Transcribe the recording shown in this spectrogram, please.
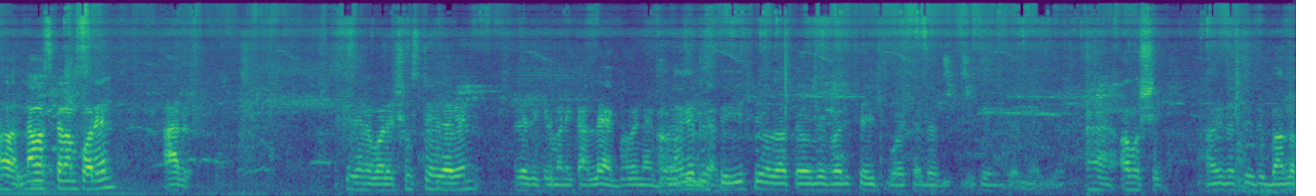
হ্যাঁ, নামাজ কালাম পড়েন আর কি যেন বলে সুস্থ হয়ে যাবেন। রেজিকের মানে কানলে একভাবে না একভাবে। চিকিৎসা হবে বাড়ি সেই পয়সাটা হ্যাঁ অবশ্যই আমি যাতে একটু ভালো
